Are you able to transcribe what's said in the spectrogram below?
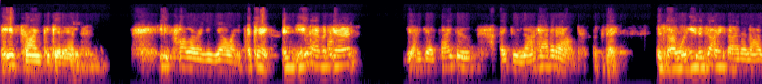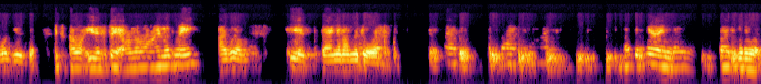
He's trying to get in. He's hollering and yelling. Okay, and you have a gun? Yeah, yes, I do. I do not have it out. Okay. So I want you to stay, Shotgun and I will use it. I want you to stay on the line with me. I will. He is banging on the door. I can hear him. banging by the door.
